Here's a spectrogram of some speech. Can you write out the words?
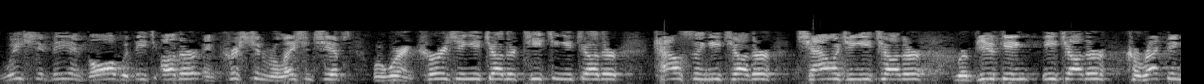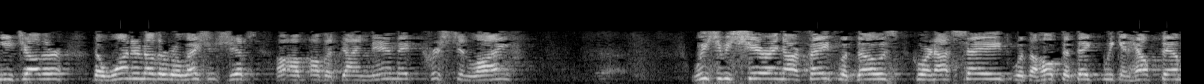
We should be involved with each other in Christian relationships where we're encouraging each other, teaching each other, counseling each other, challenging each other, rebuking each other, correcting each other, the one another relationships of, of a dynamic Christian life. We should be sharing our faith with those who are not saved with the hope that they, we can help them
